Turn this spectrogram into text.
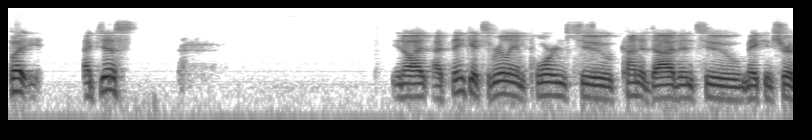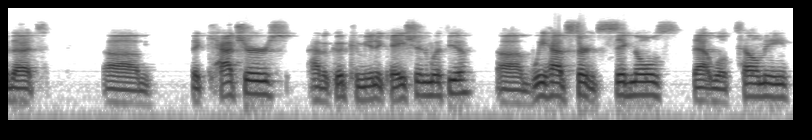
but I just you know, I, I, think it's really important to kind of dive into making sure that um, the catchers have a good communication with you. Um, we have certain signals that will tell me,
